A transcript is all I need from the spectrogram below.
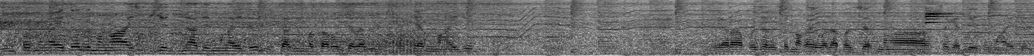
Yun po mga idol, mga estudyante natin mga idol. Sana magkaroon sila ng sasakyan mga idol. Nahihirapan sila sumakay. Wala pa sa mga sasakyan dito mga idol.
